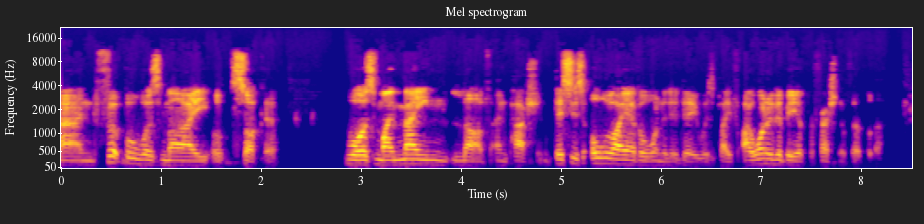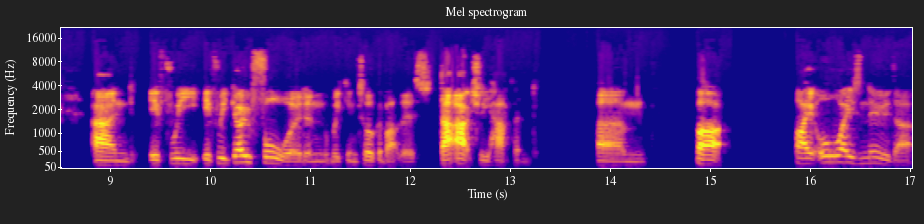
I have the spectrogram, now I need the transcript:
and football was my, or soccer was my main love and passion. This is all I ever wanted to do was play. I wanted to be a professional footballer. And if we if we go forward and we can talk about this, that actually happened. Um, but I always knew that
